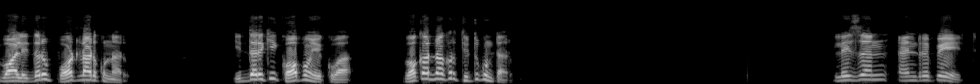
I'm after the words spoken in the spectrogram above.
వాళ్ళిద్దరూ పోట్లాడుకున్నారు. ఇద్దరికీ కోపం ఎక్కువ. ఒకరినొకరు తిట్టుకుంటారు. Listen and repeat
